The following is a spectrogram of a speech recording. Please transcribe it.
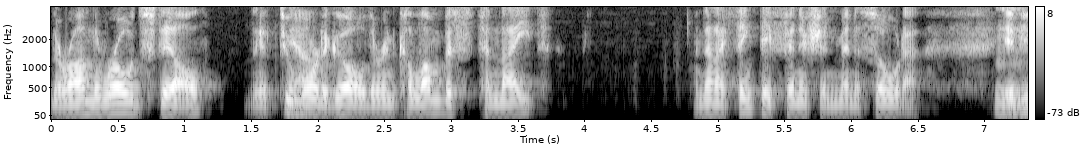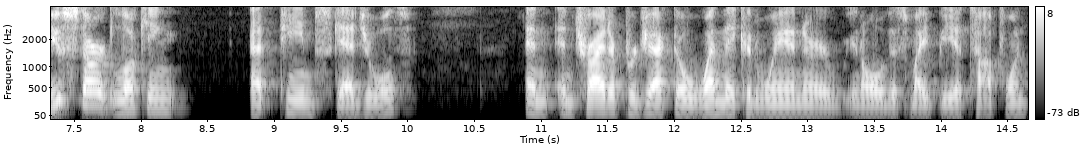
they're on the road still. They have two Yeah. more to go. They're in Columbus tonight, and then I think they finish in Minnesota. If Mhm. you start looking at team schedules and and try to project oh when they could win or you know this might be a tough one,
